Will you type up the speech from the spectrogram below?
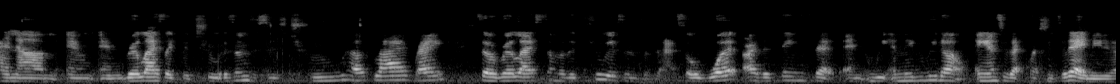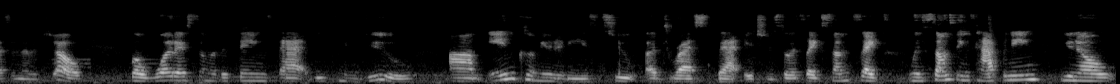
and um and and realize like the truisms. This is True Health Live, right? So realize some of the truisms of that. So what are the things that and we and maybe we don't answer that question today. Maybe that's another show. But what are some of the things that we can do um, in communities to address that issue? So it's like some like when something's happening, you know,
